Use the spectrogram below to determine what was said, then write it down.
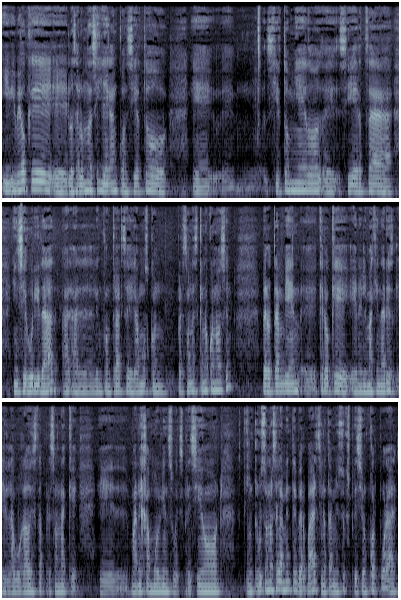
y, veo que los alumnos sí llegan con cierto cierto miedo, eh, cierta inseguridad al, encontrarse, digamos, con personas que no conocen, pero también eh, creo que en el imaginario el abogado es esta persona que eh, maneja muy bien su expresión, incluso no solamente verbal, sino también su expresión corporal.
